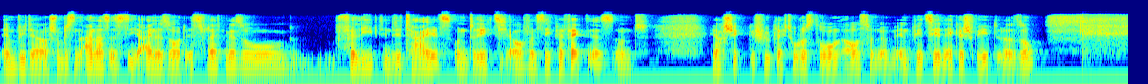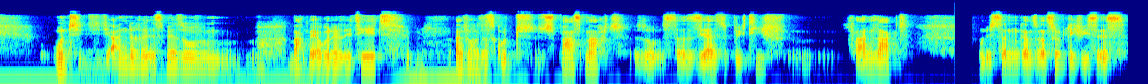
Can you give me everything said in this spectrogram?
entweder auch schon ein bisschen anders ist. Die eine Sorte ist vielleicht mehr so verliebt in Details und regt sich auf, wenn es nicht perfekt ist und ja, schickt gefühlt gleich Todesdrohungen raus, wenn irgendein NPC in der Ecke schwebt oder so. Und die andere ist mehr so, macht mehr Originalität, einfach, dass gut Spaß macht, so ist da sehr subjektiv veranlagt und ist dann ganz, ganz glücklich, wie es ist.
